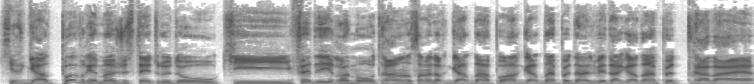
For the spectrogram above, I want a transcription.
qui regarde pas vraiment Justin Trudeau, qui fait des remontrances en le regardant pas, en regardant un peu dans le vide, en regardant un peu de travers,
